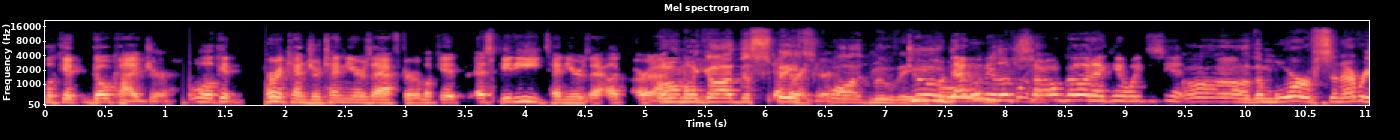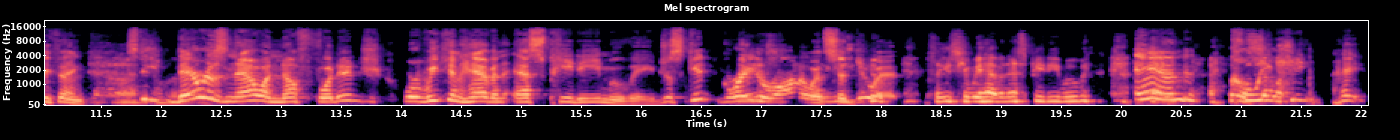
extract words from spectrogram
look at Gokaiger. Look at Hurricaneger 10 years after. Look at SPD 10 years after. Or Oh my god, the Space Ranger. Squad movie. Dude, that movie looks so good. I can't wait to see it. Oh, the morphs and everything. Uh, See, there is now enough footage where we can have an SPD movie. Just get Greg Aronowitz to do it. Please, can we have an SPD movie? And Koichi, hey,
